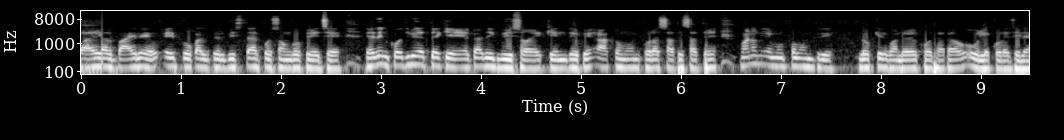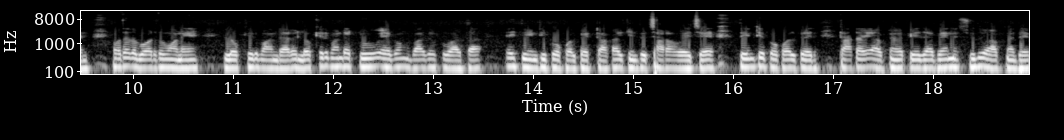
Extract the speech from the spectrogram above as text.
বাইরের বাইরেও এই প্রকল্পের বিস্তার প্রসঙ্গ পেয়েছে। এদিন কোচবিহার থেকে একাধিক বিষয়ে কেন্দ্রকে আক্রমণ করার সাথে সাথে মাননীয় মুখ্যমন্ত্রী লক্ষ্মীর ভাণ্ডারের কথাটাও উল্লেখ করেছিলেন। অর্থাৎ বর্তমানে লক্ষ্মীর ভাণ্ডার লক্ষ্মীর ভাণ্ডার টু এবং বার্ধক্য ভাতা এই তিনটি প্রকল্পের টাকাই কিন্তু ছাড়া হয়েছে। তিনটি প্রকল্পের টাকাই আপনারা পেয়ে যাবেন, শুধু আপনাদের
